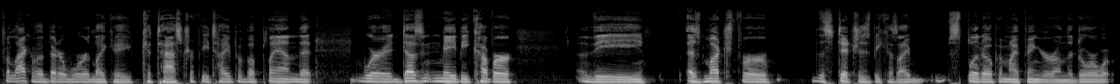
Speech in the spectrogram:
for lack of a better word, like a catastrophe type of a plan that where it doesn't maybe cover the as much for the stitches because I split open my finger on the door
